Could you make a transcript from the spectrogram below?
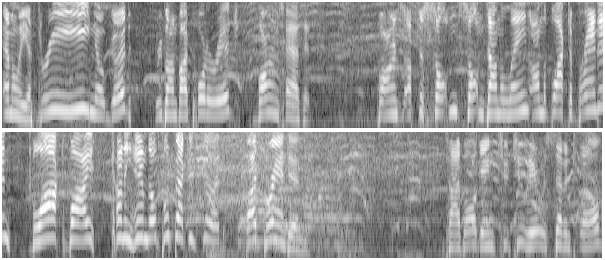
Emily, a three, no good. Rebound by Porter Ridge. Barnes has it. Barnes up to Salton. Salton down the lane on the block to Brandon. Blocked by Cunningham, though. Putback is good by Brandon. Tie ball game 2 2 here with 7 12.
